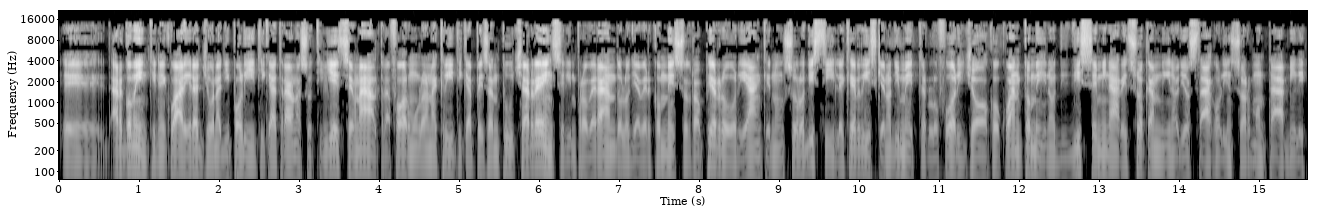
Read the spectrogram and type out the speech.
eh, argomenti nei quali ragiona di politica tra una sottigliezza e un'altra, formula una critica pesantuccia a Renzi, rimproverandolo di aver commesso troppi errori, anche non solo di stile, che rischiano di metterlo fuori gioco, quantomeno di disseminare il suo cammino di ostacoli insormontabili.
